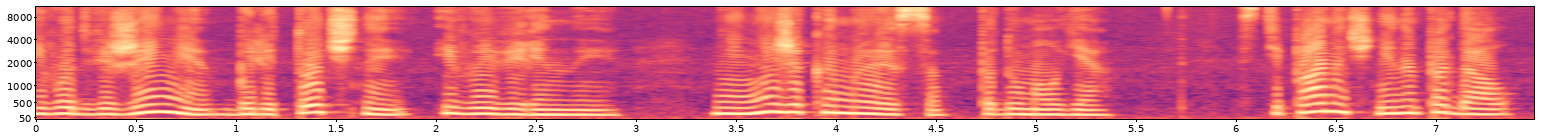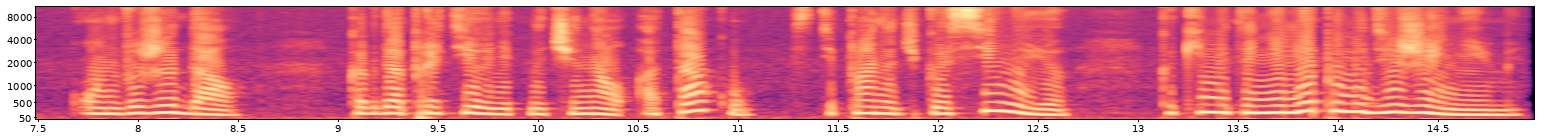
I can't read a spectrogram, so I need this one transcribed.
Его движения были точные и выверенные. Не ниже КМСа, подумал я. Степаныч не нападал, он выжидал. Когда противник начинал атаку, Степаныч гасил ее какими-то нелепыми движениями,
